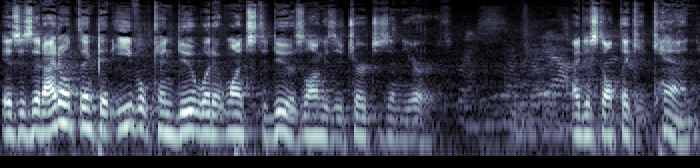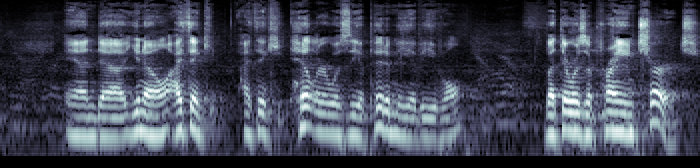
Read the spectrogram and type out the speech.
is, is that I don't think that evil can do what it wants to do as long as the church is in the earth. I just don't think it can. And, uh, you know, I think, I think Hitler was the epitome of evil, but there was a praying church.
